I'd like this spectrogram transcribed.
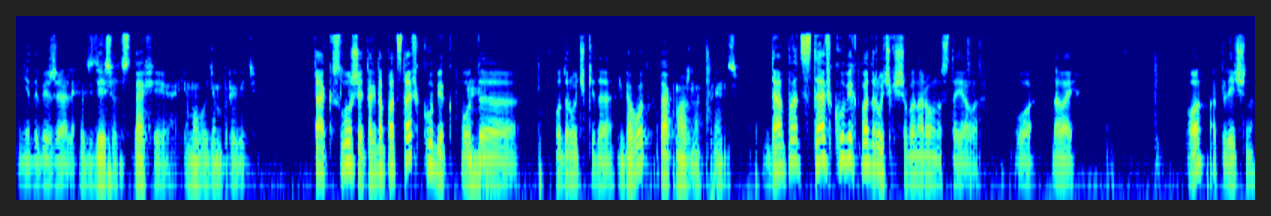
не добежали. Вот здесь вот ставь ее, и мы будем прыгать. Так, слушай, тогда подставь кубик под, Мгм. э, под ручки, да. Да вот так можно, в принципе. Да подставь кубик под ручки, чтобы она ровно стояла. О, давай. О, отлично.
